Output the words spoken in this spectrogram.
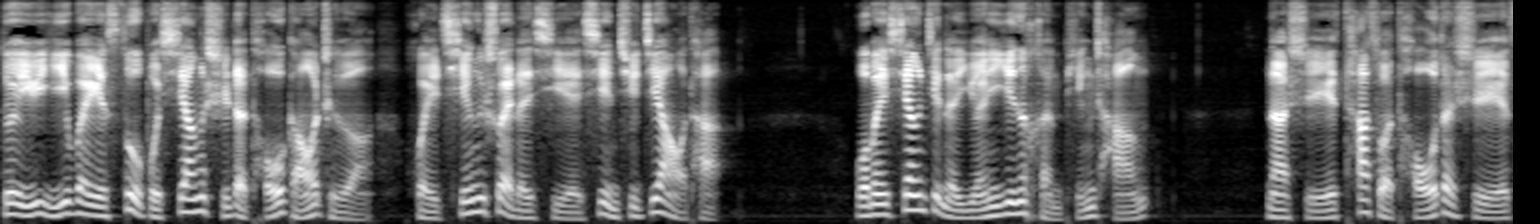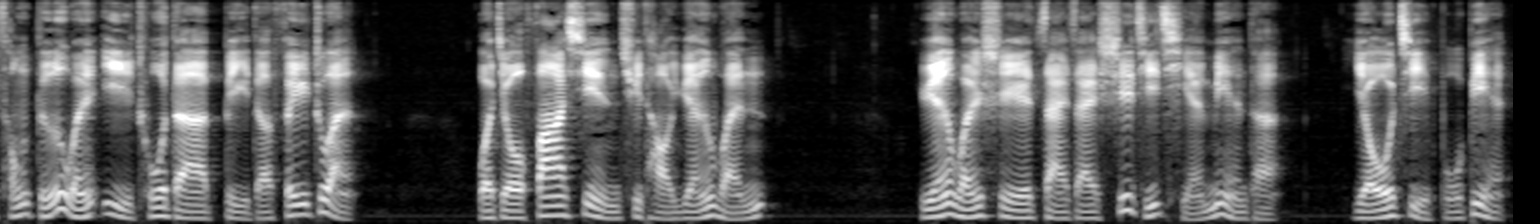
对于一位素不相识的投稿者，会轻率的写信去叫他。我们相见的原因很平常。那时他所投的是从德文译出的《彼得飞传》，我就发信去讨原文。原文是载在诗集前面的，邮寄不便，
